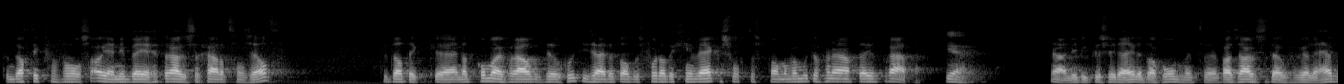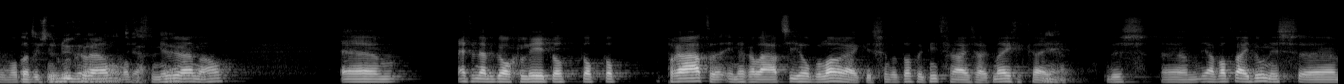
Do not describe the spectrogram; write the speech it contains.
Toen dacht ik vervolgens, oh ja, nu ben je getrouwd, dus dan gaat het vanzelf. Toen dacht ik, eh, en dat kon mijn vrouw altijd heel goed, die zei dat altijd voordat ik ging werken, s ochtends van, we moeten vanavond even praten. Ja. Ja, liep ik dus weer de hele dag rond met eh, waar zou ze het over willen hebben? Wat, Wat heb is ik nu nu gedaan? hand? Wat Ja, is er nu ja. weer aan de hand? Ehm, en toen heb ik wel geleerd dat, dat, dat praten in een relatie heel belangrijk is. En dat had ik niet van huis uit meegekregen. Nee. Dus ehm, ja, wat wij doen is, ehm,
